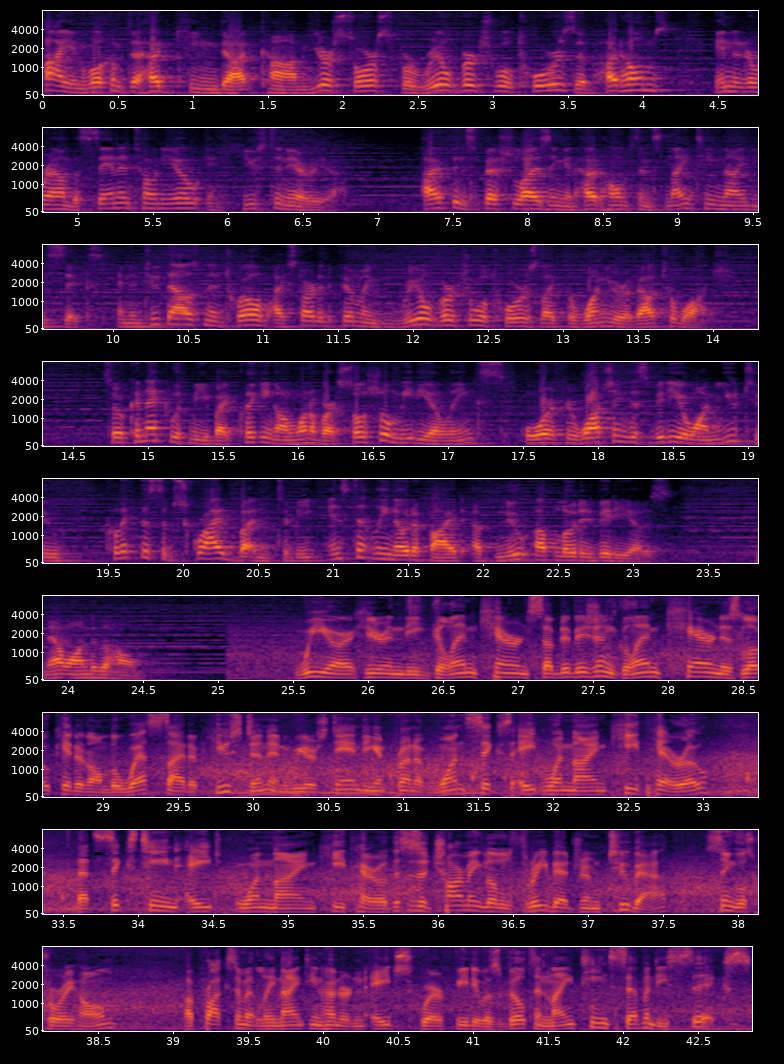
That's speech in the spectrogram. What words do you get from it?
Hi, and welcome to HUDking.com, your source for real virtual tours of HUD homes in and around the San Antonio and Houston area. I've been specializing in HUD homes since 1996, and in 2012 I started filming real virtual tours like the one you're about to watch. So connect with me by clicking on one of our social media links, or if you're watching this video on YouTube, click the subscribe button to be instantly notified of new uploaded videos. Now on to the home. We are here in the Glen Cairn subdivision. Glen Cairn is located on the west side of Houston, and we are standing in front of 16819 Keith Harrow. That's 16819 Keith Harrow. This is a charming little three bedroom, two bath, single story home, approximately 1,908 square feet. It was built in 1976.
